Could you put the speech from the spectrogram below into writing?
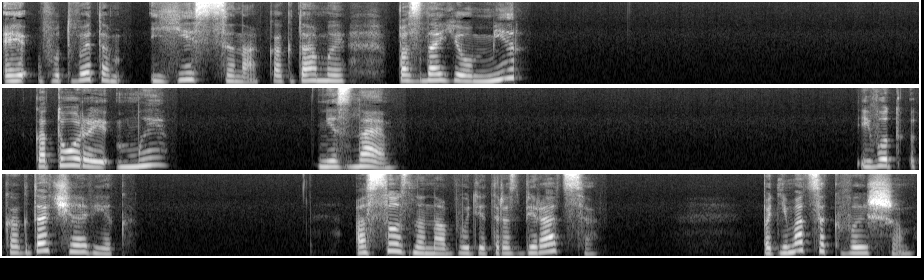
И вот в этом и есть цена, когда мы познаем мир, который мы не знаем. И вот когда человек осознанно будет разбираться, подниматься к высшим,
